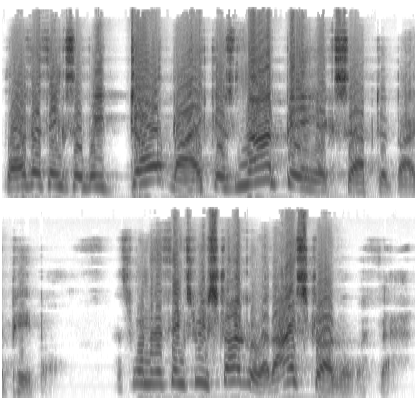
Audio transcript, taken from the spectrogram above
One of the things that we don't like is not being accepted by people. That's one of the things we struggle with. I struggle with that.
